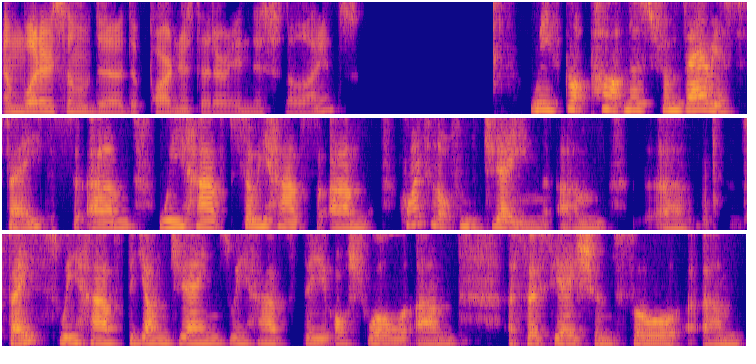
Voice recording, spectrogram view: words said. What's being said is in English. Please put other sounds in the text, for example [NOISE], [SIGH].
And what are some of the, the partners that are in this alliance? We've got partners from various faiths. Um, we have so we have um, quite a lot from the Jain um, uh, faiths. We have the Young Jains. We have the Oshwal um, Association for um,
